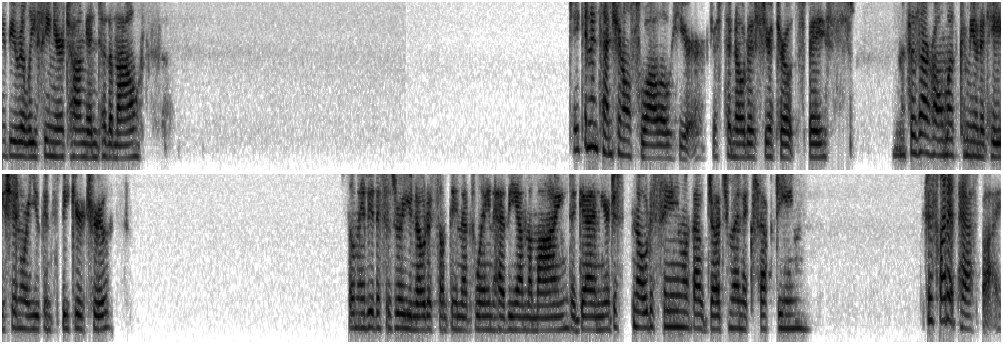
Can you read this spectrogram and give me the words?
Maybe releasing your tongue into the mouth. Take an intentional swallow here just to notice your throat space. This is our home of communication where you can speak your truth. So maybe this is where you notice something that's weighing heavy on the mind. Again, you're just noticing without judgment, accepting. Just let it pass by.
